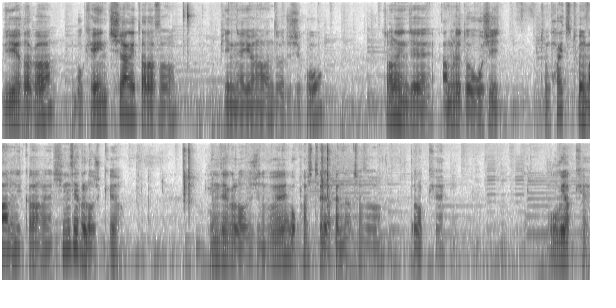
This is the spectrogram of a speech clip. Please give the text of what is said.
위에다가 뭐 개인 취향에 따라서 빈 layer 하나 만들어 주시고 저는 이제 아무래도 옷이 좀 화이트 톤이 많으니까 그냥 흰색을 넣어줄게요. 흰색을 넣어주신 후에 opacity를 약간 낮춰서 이렇게 뿌옇게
